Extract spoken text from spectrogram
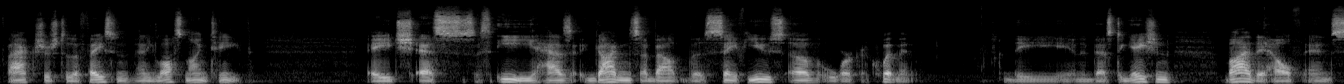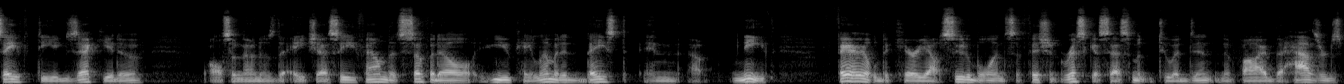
fractures to the face, and, and he lost nine teeth. HSE has guidance about the safe use of work equipment. The an investigation by the Health and Safety Executive also known as the HSE, found that Sofidel UK Limited, based in uh, Neath, failed to carry out suitable and sufficient risk assessment to identify the hazards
